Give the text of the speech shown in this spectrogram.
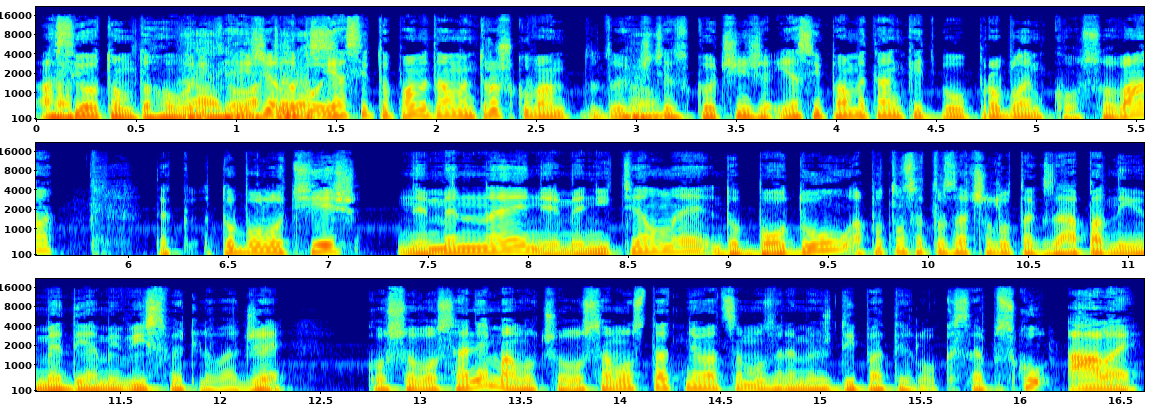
Asi a, o tom to hovoríte. Áno, že, teraz... Lebo ja si to pamätám, len trošku vám to no. ešte skočím, že ja si pamätám, keď bol problém Kosova, tak to bolo tiež nemenné, nemeniteľné do bodu a potom sa to začalo tak západnými médiami vysvetľovať, že Kosovo sa nemalo čo osamostatňovať, samozrejme vždy patrilo k Srbsku, ale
